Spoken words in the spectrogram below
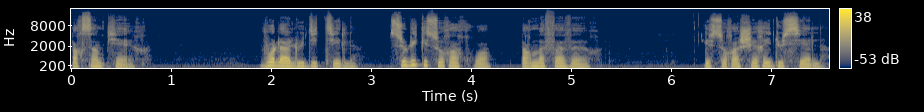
par Saint Pierre. Voilà, lui dit-il, celui qui sera roi par ma faveur. Il sera chéri du ciel,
